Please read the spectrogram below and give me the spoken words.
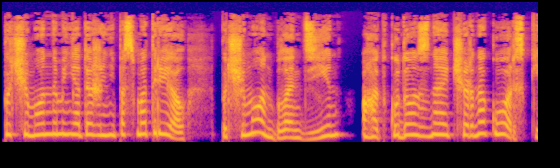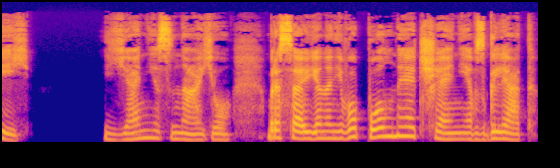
Почему он на меня даже не посмотрел? Почему он блондин? А откуда он знает Черногорский?» «Я не знаю». Бросаю я на него полное отчаяние взгляд.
